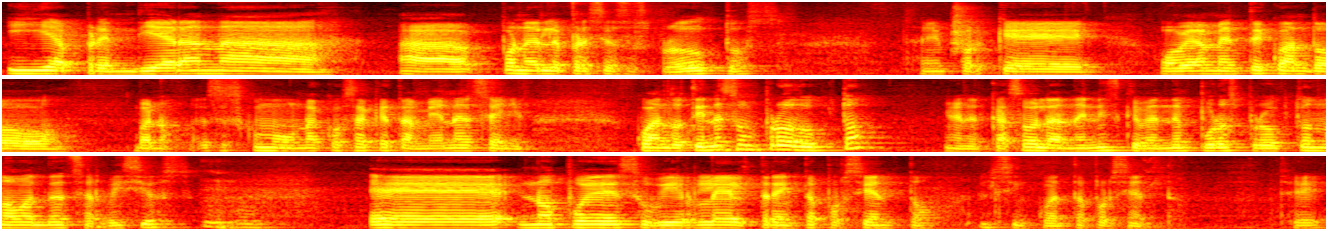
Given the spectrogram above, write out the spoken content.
y aprendieran a, ponerle precio a sus productos. Porque obviamente cuando, bueno, eso es como una cosa que también enseño. Cuando tienes un producto, en el caso de las nenis que venden puros productos, no venden servicios, eh, no puedes subirle el 30%, el 50%. ¿sí?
